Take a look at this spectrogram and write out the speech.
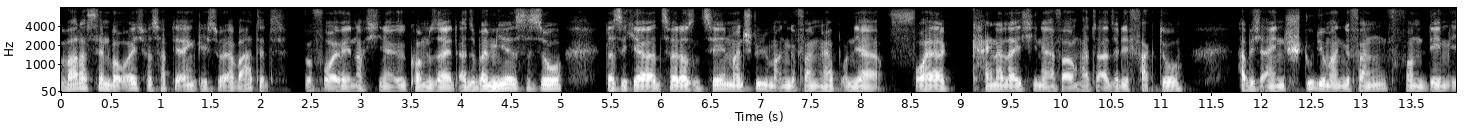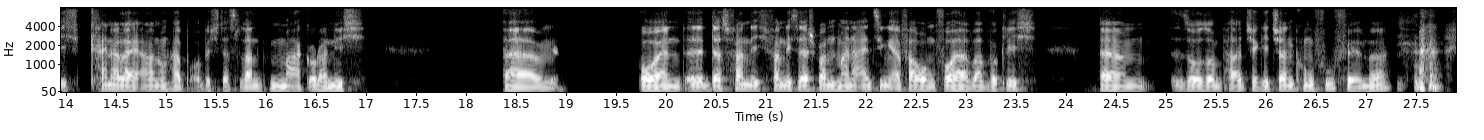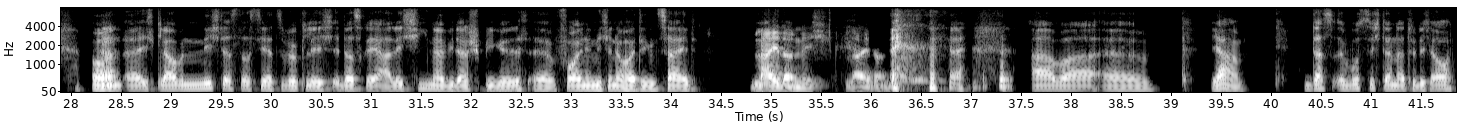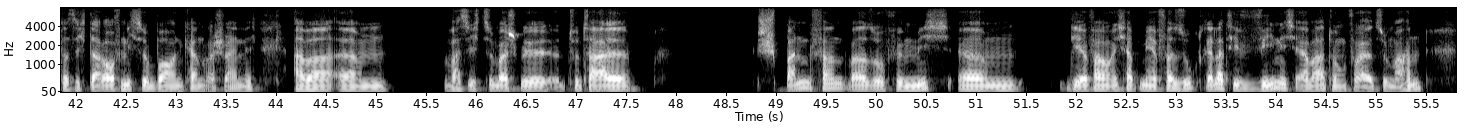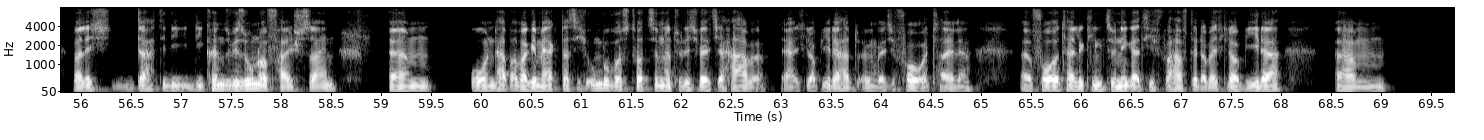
war das denn bei euch? Was habt ihr eigentlich so erwartet, bevor ihr nach China gekommen seid? Also bei mir ist es so, dass ich ja 2010 mein Studium angefangen habe und ja vorher keinerlei China-Erfahrung hatte. Also de facto habe ich ein Studium angefangen, von dem ich keinerlei Ahnung habe, ob ich das Land mag oder nicht. Ähm, Und äh, das fand ich, fand ich sehr spannend. Meine einzigen Erfahrungen vorher war wirklich ähm, so, so ein paar Jackie Chan Kung-Fu-Filme. Und äh, ich glaube nicht, dass das jetzt wirklich das reale China widerspiegelt, äh, vor allem nicht in der heutigen Zeit. Leider nicht, leider nicht. Aber äh, ja, das äh, wusste ich dann natürlich auch, dass ich darauf nicht so bauen kann wahrscheinlich. Aber ähm, was ich zum Beispiel total spannend fand, war so für mich ähm, die Erfahrung, ich habe mir versucht, relativ wenig Erwartungen vorher zu machen, weil ich dachte, die, die können sowieso nur falsch sein. Ähm, und habe aber gemerkt, dass ich unbewusst trotzdem natürlich welche habe. Ja, ich glaube, jeder hat irgendwelche Vorurteile. Äh, Vorurteile klingt so negativ behaftet, aber ich glaube, jeder ähm,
